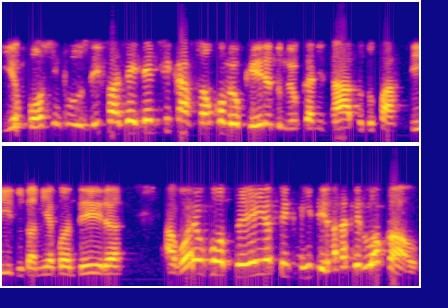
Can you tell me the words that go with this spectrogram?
E eu posso, inclusive, fazer a identificação como eu queira do meu candidato, do partido, da minha bandeira. Agora eu votei, eu tenho que me retirar daquele local.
